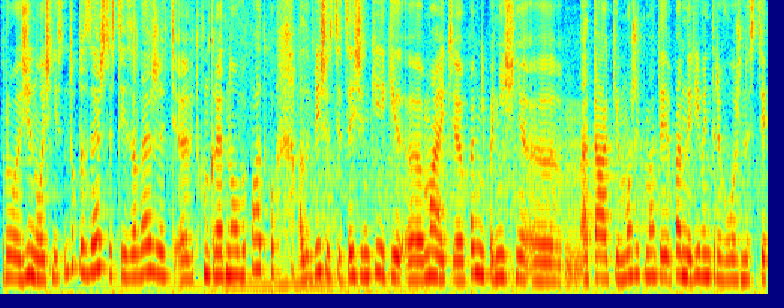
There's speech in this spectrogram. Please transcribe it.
про жіночність. Ну, тобто, залежності залежить е, від конкретного випадку, але в більшості це жінки, які е, мають е, певні панічні атаки, можуть мати певний рівень тривожності.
